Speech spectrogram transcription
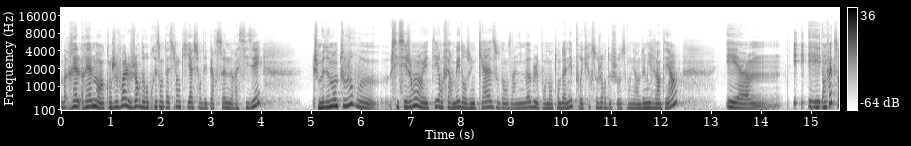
réel- réellement, hein, quand je vois le genre de représentation qu'il y a sur des personnes racisées, je me demande toujours si ces gens ont été enfermés dans une case ou dans un immeuble pendant tant d'années pour écrire ce genre de choses. On est en 2021. Et, euh, et- et- en fait,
